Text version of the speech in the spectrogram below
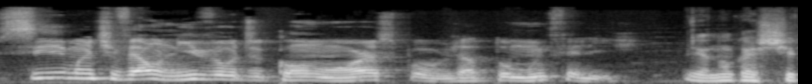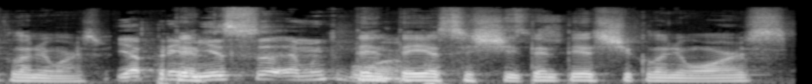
Se mantiver o nível de Clone Wars, pô, já tô muito feliz. Eu nunca assisti Clone Wars. E a premissa é muito boa. Tentei assistir, tentei assistir Clone Wars,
